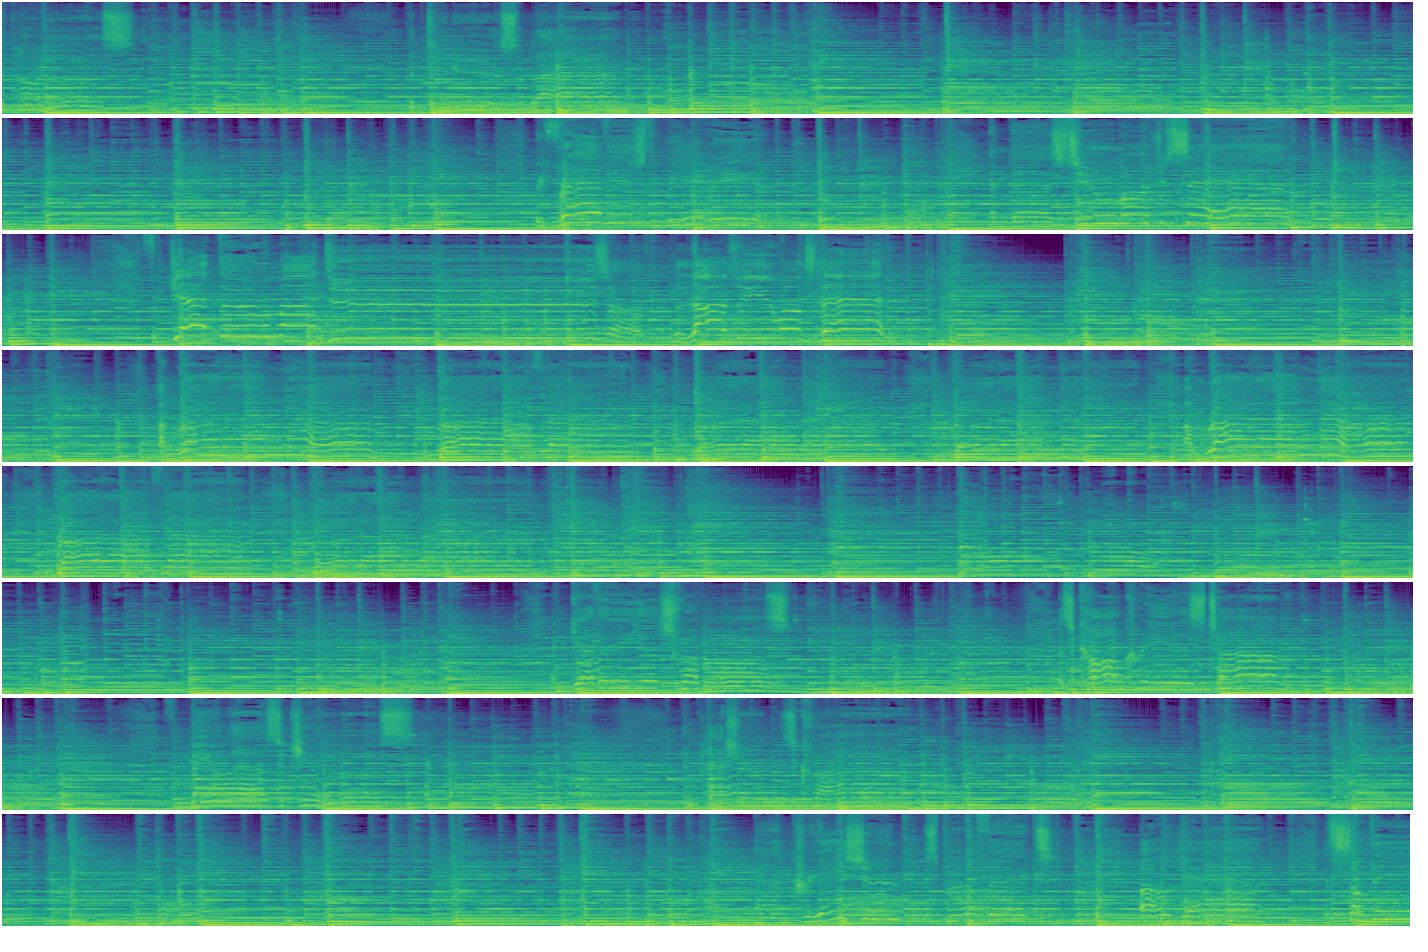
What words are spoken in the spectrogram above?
upon us. heart. troubles as concrete as time. The meal has secured us, and passion's crime. illusion is perfect. Oh yeah, it's something.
